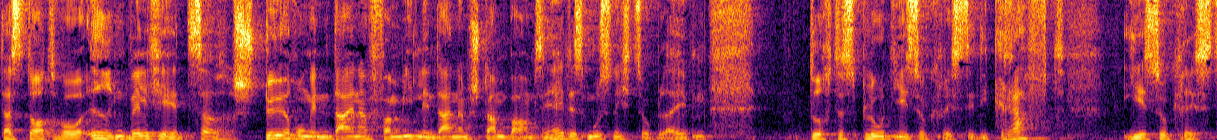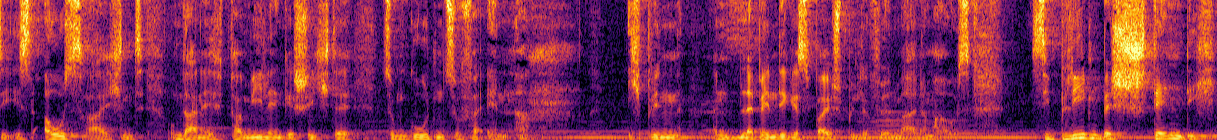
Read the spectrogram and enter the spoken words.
dass dort, wo irgendwelche Zerstörungen in deiner Familie, in deinem Stammbaum sind, hey, das muss nicht so bleiben. Durch das Blut Jesu Christi, die Kraft Jesu Christi ist ausreichend, um deine Familiengeschichte zum Guten zu verändern. Ich bin ein lebendiges Beispiel dafür in meinem Haus. Sie blieben beständig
